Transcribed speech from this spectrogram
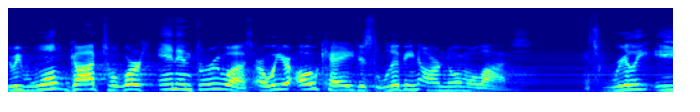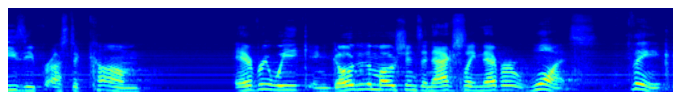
Do we want God to work in and through us? Or we are okay just living our normal lives? It's really easy for us to come every week and go through the motions and actually never once think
